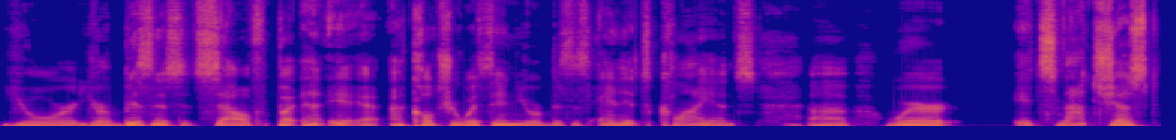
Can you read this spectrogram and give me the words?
your your business itself, but a, a culture within your business and its clients, uh, where it's not just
